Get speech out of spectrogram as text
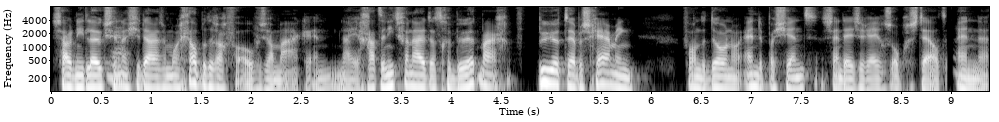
Zou het niet leuk zijn ja. als je daar zo'n mooi geldbedrag voor over zou maken? En nou, je gaat er niet vanuit dat het gebeurt, maar puur ter bescherming van de donor en de patiënt zijn deze regels opgesteld. En uh,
